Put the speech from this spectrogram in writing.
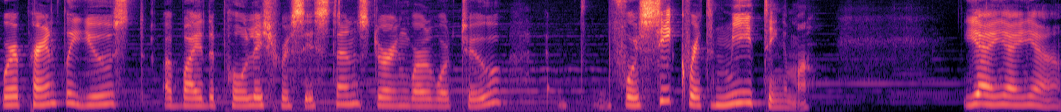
were apparently used uh, by the Polish resistance during World War II for secret meeting, ma. Yeah, yeah, yeah.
